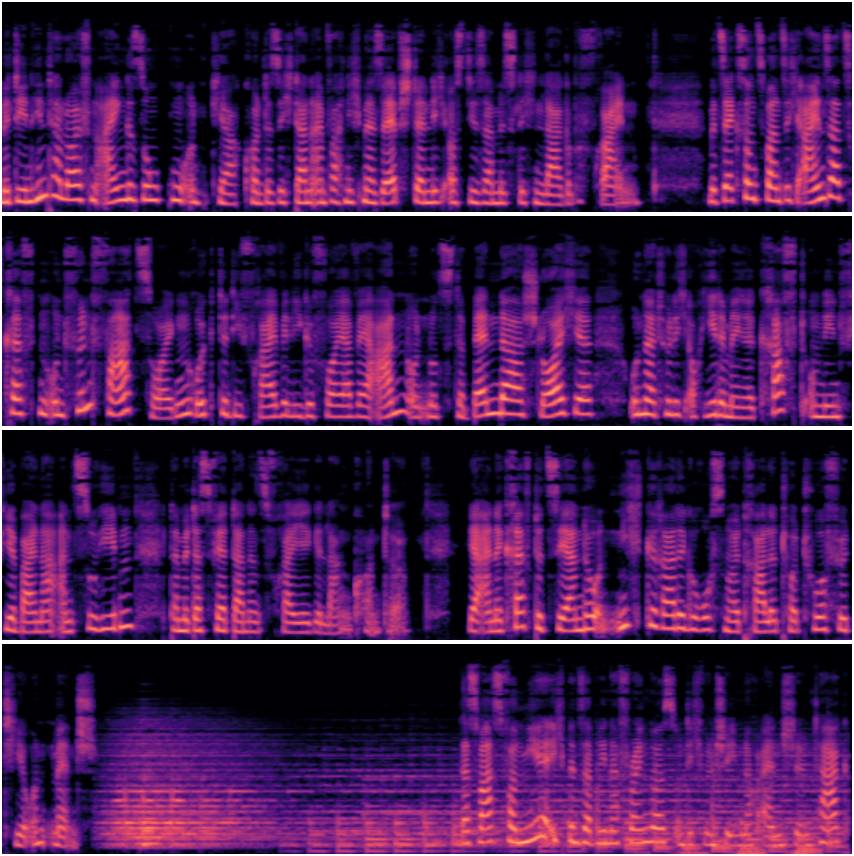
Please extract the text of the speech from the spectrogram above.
mit den Hinterläufen eingesunken und ja, konnte sich dann einfach nicht mehr selbstständig aus dieser misslichen Lage befreien. Mit 26 Einsatzkräften und fünf Fahrzeugen rückte die Freiwillige Feuerwehr an und nutzte Bänder, Schläuche und natürlich auch jede Menge Kraft, um den Vierbeiner anzuheben, damit das Pferd dann ins Freie gelangen konnte. Ja, eine kräftezehrende und nicht gerade geruchsneutrale Tortur für Tier und Mensch. Das war's von mir. Ich bin Sabrina Frangos und ich wünsche Ihnen noch einen schönen Tag.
